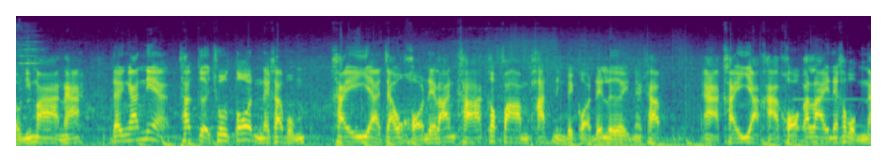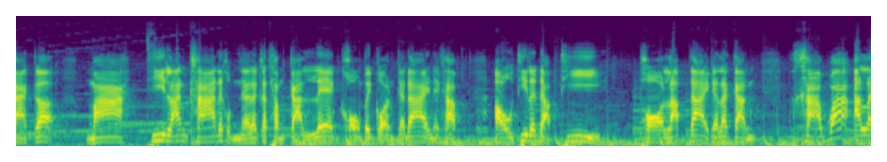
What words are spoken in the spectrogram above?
วนี้มานะดังนั้นเนี่ยถ้าเกิดช่วงต้นนะครับผมใครอยากจะเอาของในร้านค้าก็ฟาร์มพาร์ทหนึ่งไปก่อนได้เลยนะครับอ่าใครอยากหาของอะไรนะครับผมนะก็มาที่ร้านค้านะครับผมนะแล้วก็ทำการแลกของไปก่อนก็ได้นะครับเอาที่ระดับที่ พอรับได้ก็แล้วกันถามว่าอะไร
